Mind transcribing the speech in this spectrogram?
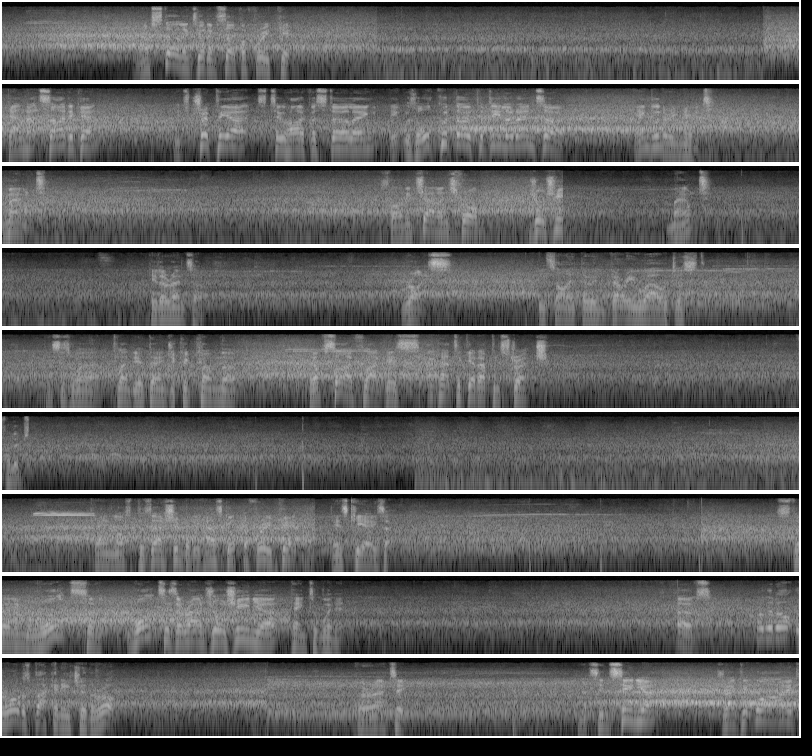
Now Sterling's got himself a free kick. Down that side again. It's Trippier, it's too high for Sterling. It was awkward though for Di Lorenzo. England very neat. Mount. Sliding challenge from Jorginho. Mount. Di Lorenzo. Rice. Inside doing very well, just This is where plenty of danger could come though. The offside flag is I had to get up and stretch. Phillips. Kane lost possession, but he has got the free kick. Here's Chiesa. Sterling waltz, waltzes around Jorginho. Kane to win it. Serves. well, they're all, they're all just backing each other up. Verratti. That's Insigne. Dragged it wide.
